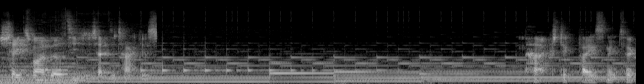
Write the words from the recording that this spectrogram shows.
shapes my ability to detect attackers. Hacks took place and it took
